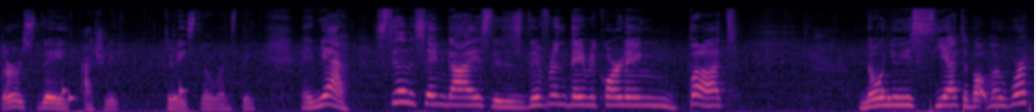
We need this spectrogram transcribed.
Thursday. Actually, today's still Wednesday. And yeah, still the same, guys. This is different day recording, but no news yet about my work.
